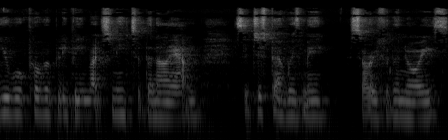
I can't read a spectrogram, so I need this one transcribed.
You will probably be much neater than I am. So just bear with me. Sorry for the noise.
